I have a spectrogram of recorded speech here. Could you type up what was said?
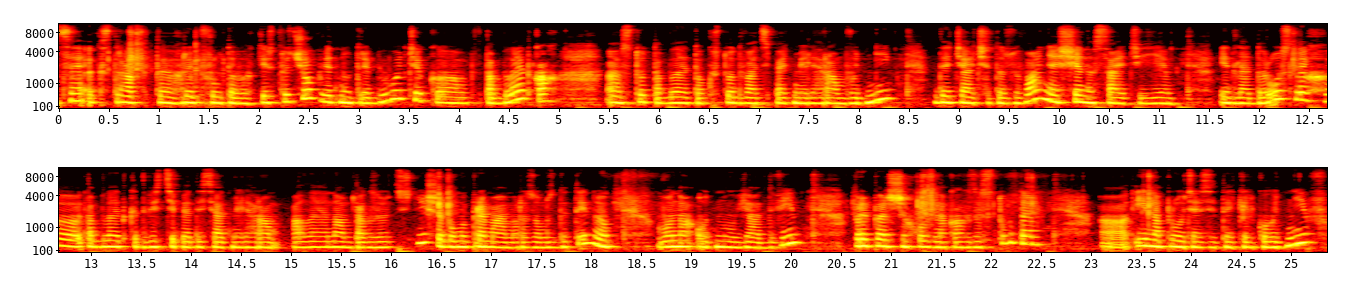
Це екстракт грейпфрутових кісточок від Nutribiotic в таблетках. 100 таблеток 125 мг в одній, дитяче дозування. Ще на сайті є і для дорослих таблетки 250 мг, але нам так зручніше, бо ми приймаємо разом з дитиною. Вона одну, я дві. При перших ознаках застуди. І на протязі декількох днів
